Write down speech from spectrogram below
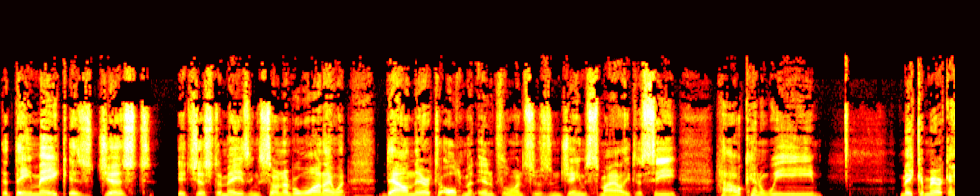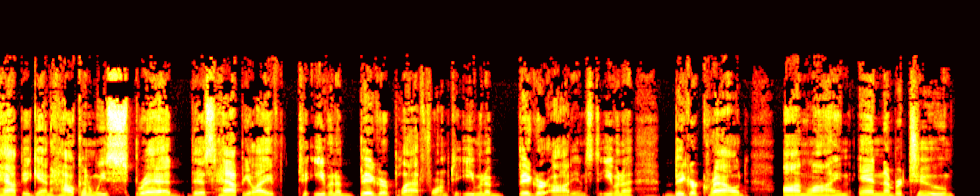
that they make is just it's just amazing. So number one, I went down there to Ultimate Influencers and James Smiley to see how can we make America happy again? How can we spread this happy life to even a bigger platform, to even a bigger audience, to even a bigger crowd online? And number two,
